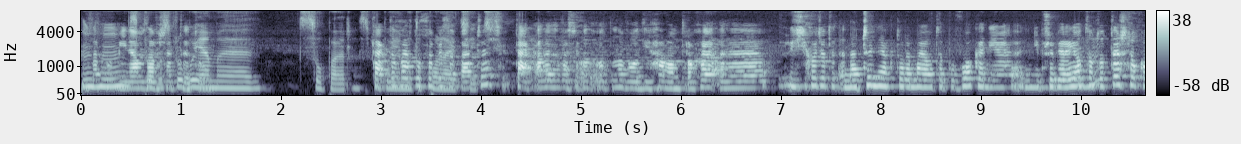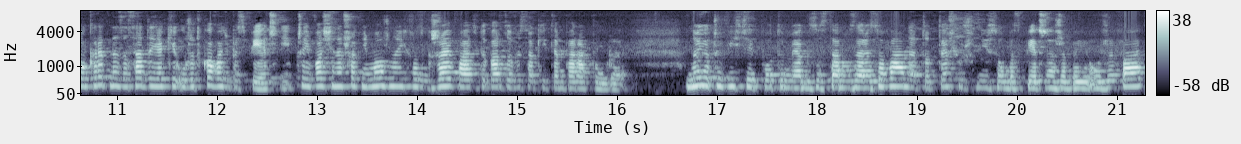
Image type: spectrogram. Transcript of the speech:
zapominam mm -hmm. zawsze Spróbujemy tytuł. Super. Tak, to warto sobie zobaczyć. Tak, ale właśnie od, od nowo odjechałam trochę. E, jeśli chodzi o te naczynia, które mają tę powłokę nie, nieprzewierającą, mm -hmm. to też są konkretne zasady, jakie użytkować bezpiecznie. Czyli właśnie na przykład nie można ich rozgrzewać do bardzo wysokiej temperatury. No i oczywiście po tym, jak zostaną zarysowane, to też już nie są bezpieczne, żeby je używać.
